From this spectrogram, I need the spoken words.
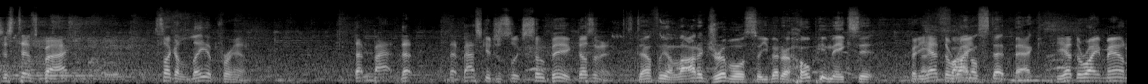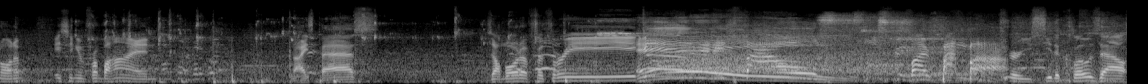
Just steps back. It's like a layup for him. That bat, that that basket just looks so big, doesn't it? It's definitely a lot of dribbles, so you better hope he makes it. But he had the final right- step back. He had the right man on him, facing him from behind. Nice pass. Zamora for three. Good. Hey! He's fouled by Bamba. You see the closeout.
